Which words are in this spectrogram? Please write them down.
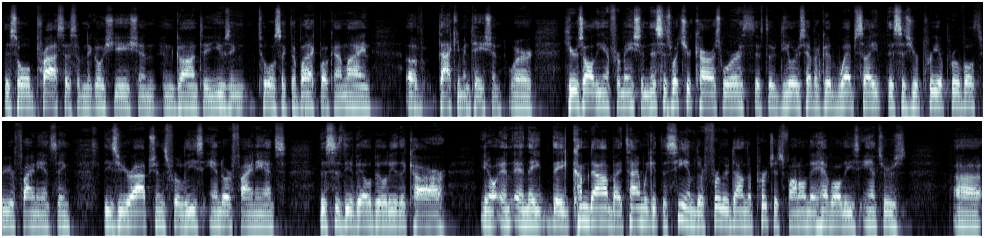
this old process of negotiation and gone to using tools like the Black Book Online of documentation, where here's all the information. This is what your car is worth. If the dealers have a good website, this is your pre-approval through your financing. These are your options for lease and or finance. This is the availability of the car. You know, and, and they, they come down, by the time we get to see them, they're further down the purchase funnel and they have all these answers uh,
